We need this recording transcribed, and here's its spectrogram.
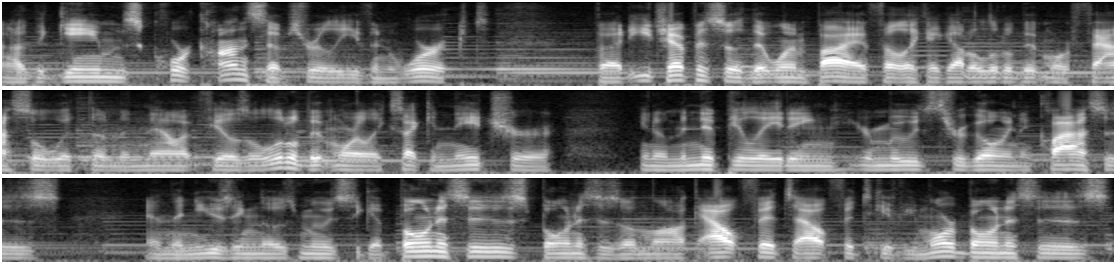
uh, the game's core concepts really even worked. But each episode that went by, I felt like I got a little bit more facile with them, and now it feels a little bit more like second nature, you know, manipulating your moods through going to classes, and then using those moves to get bonuses. Bonuses unlock outfits, outfits give you more bonuses.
